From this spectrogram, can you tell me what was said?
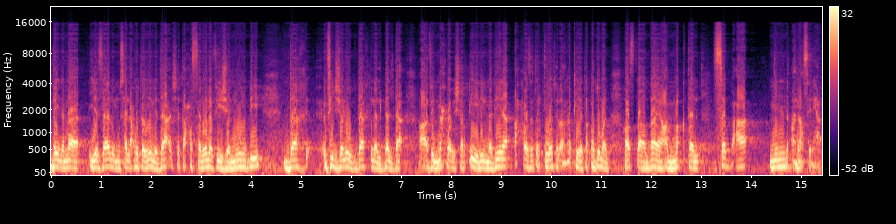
بينما يزال مسلحو تنظيم داعش يتحصلون في جنوب داخل في الجنوب داخل البلدة. في المحور الشرقي للمدينة أحرزت القوات العراقية تقدما وسط عن مقتل سبعة من عناصرها.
